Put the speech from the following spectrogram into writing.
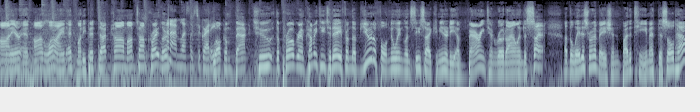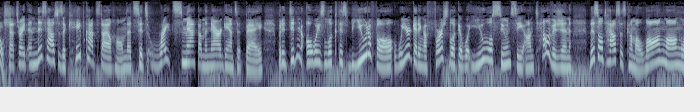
on air and online at moneypit.com. I'm Tom Kraeutler. And I'm Leslie Segrete. Welcome back to the program. Coming to you today from the beautiful New England seaside community of Barrington, Rhode Island, the site of the latest renovation by the team at This Old House. That's right. And this house is a Cape Cod style home that sits right smack on the Narragansett Bay. But it didn't always look this beautiful. We are getting a first look at what you will soon see on television. This old house has come a long, long way.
